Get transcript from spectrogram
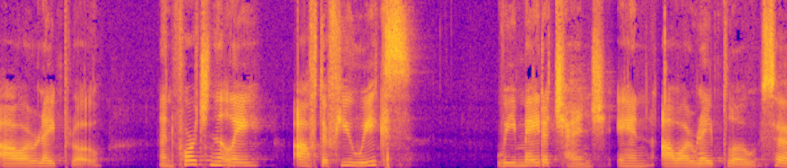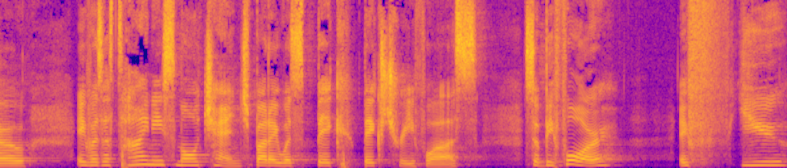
our rape law. And fortunately, after a few weeks, we made a change in our rape law. So it was a tiny, small change, but it was big, big tree for us. So before, if you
